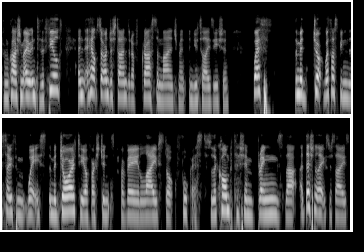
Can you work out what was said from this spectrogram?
from the classroom out into the field, and it helps our understanding of grass and management and utilisation. With the major with us being in the south and west, the majority of our students are very livestock focused. So the competition brings that additional exercise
